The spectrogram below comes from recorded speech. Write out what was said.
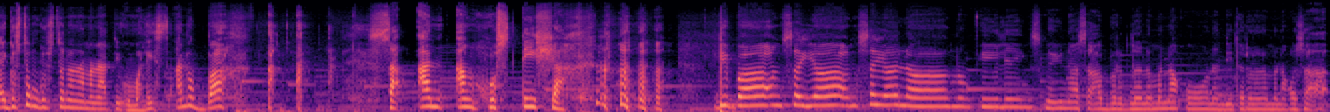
ay gustong gusto na naman natin umalis. Ano ba? Saan ang hostisya? 'Di ba? Ang saya, ang saya lang ng feelings. Ngayon nasa abroad na naman ako, nandito na naman ako sa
